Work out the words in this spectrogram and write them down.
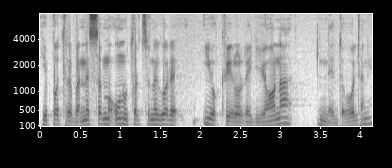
je potreban ne samo unutar Crne Gore i u okviru regiona, nedovoljan je.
